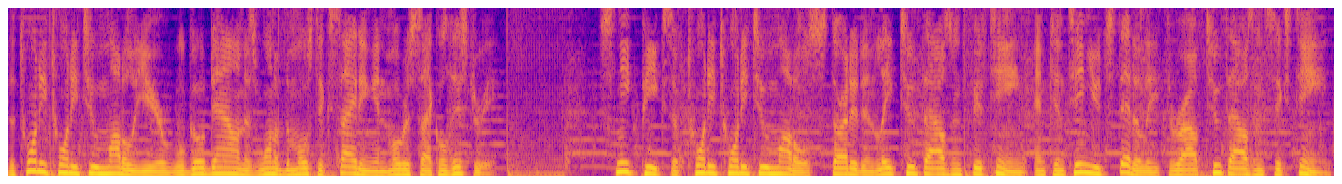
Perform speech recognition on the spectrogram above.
The 2022 model year will go down as one of the most exciting in motorcycle history. Sneak peeks of 2022 models started in late 2015 and continued steadily throughout 2016,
